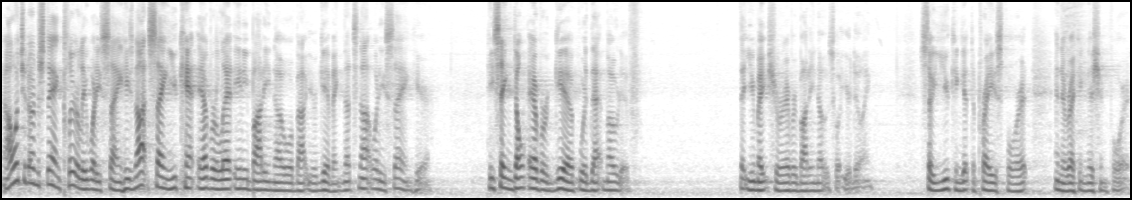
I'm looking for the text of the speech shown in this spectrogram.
Now, I want you to understand clearly what he's saying. He's not saying you can't ever let anybody know about your giving. That's not what he's saying here. He's saying don't ever give with that motive that you make sure everybody knows what you're doing so you can get the praise for it and the recognition for it.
